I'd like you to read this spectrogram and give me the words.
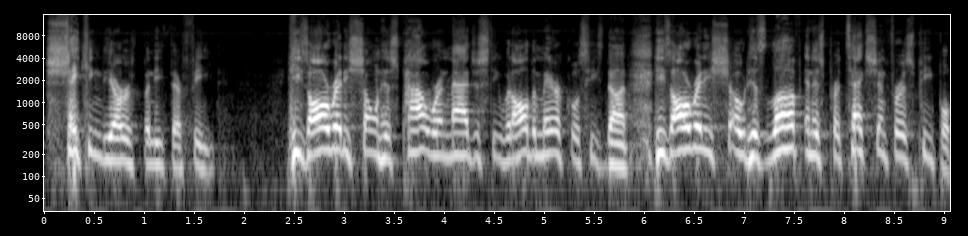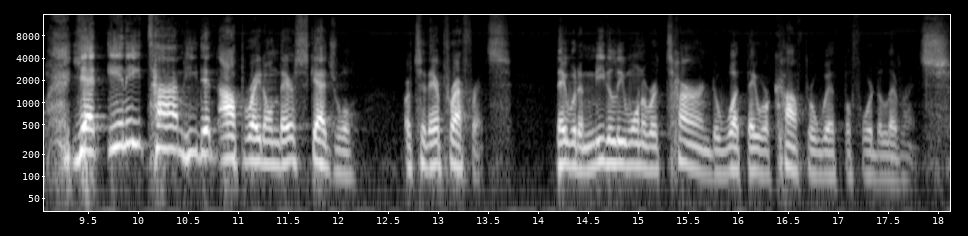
shaking the earth beneath their feet. He's already shown his power and majesty with all the miracles he's done. He's already showed his love and his protection for his people. Yet, anytime he didn't operate on their schedule or to their preference, they would immediately want to return to what they were comfortable with before deliverance.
